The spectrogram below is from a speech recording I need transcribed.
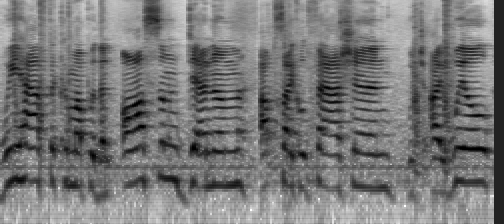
We have to come up with an awesome denim upcycled fashion, which I will.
